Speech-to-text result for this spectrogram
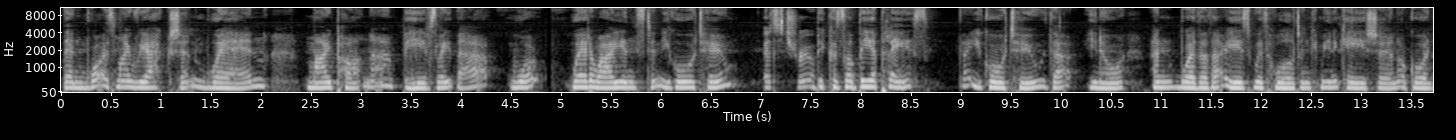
then what is my reaction when my partner behaves like that? What, where do I instantly go to? it's true because there'll be a place that you go to that you know and whether that is withholding communication or going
